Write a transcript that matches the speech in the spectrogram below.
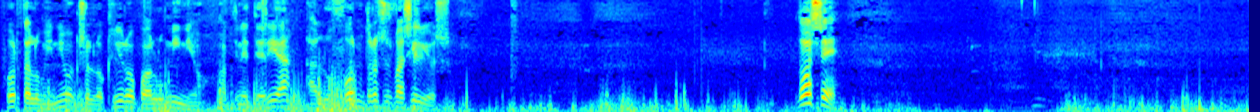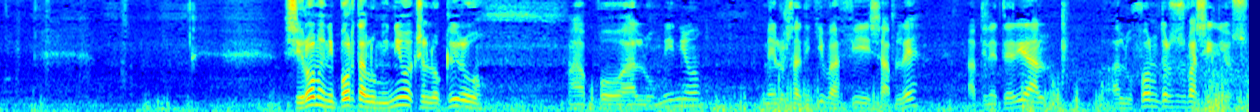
Φόρτα αλουμινίου εξ ολοκλήρου από αλουμίνιο. Από την εταιρεία Aluform Τρόσος Βασίλειος Δώσε. Σειρώμενη πόρτα αλουμινίου εξ ολοκλήρου από αλουμίνιο με ελουστατική βαφή σαμπλέ από την εταιρεία Αλουφόρου Τρόσος Βασίλειος.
